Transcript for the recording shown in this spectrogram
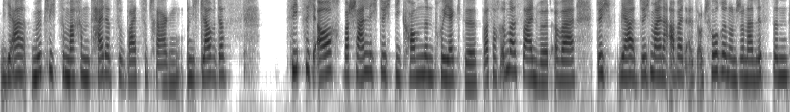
ja, möglich zu machen, Teil dazu beizutragen. Und ich glaube, das zieht sich auch wahrscheinlich durch die kommenden Projekte, was auch immer es sein wird. Aber durch, ja, durch meine Arbeit als Autorin und Journalistin,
